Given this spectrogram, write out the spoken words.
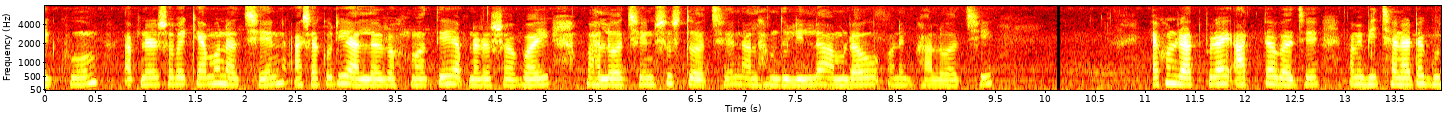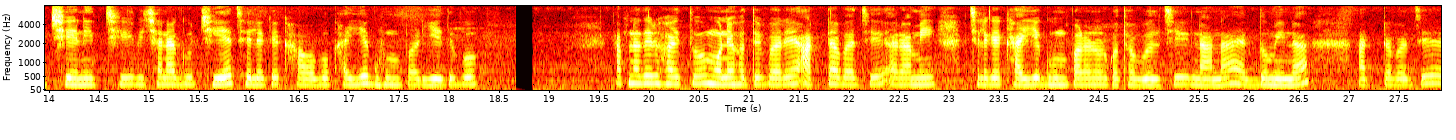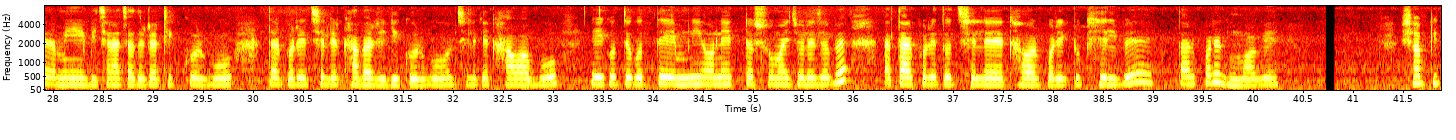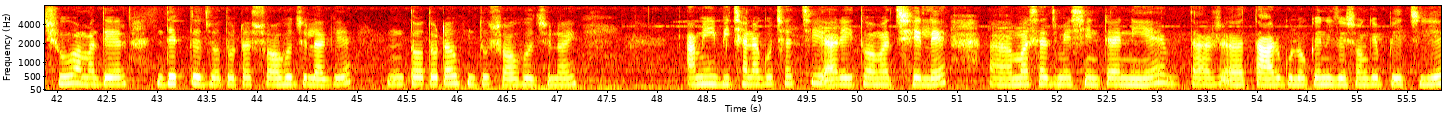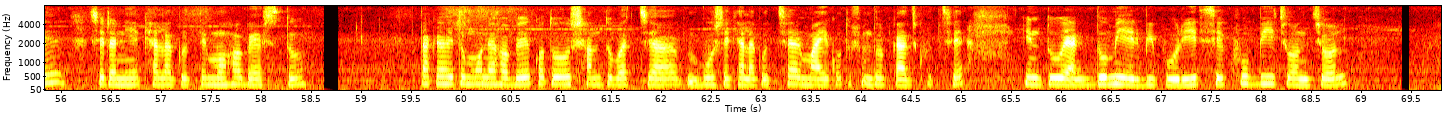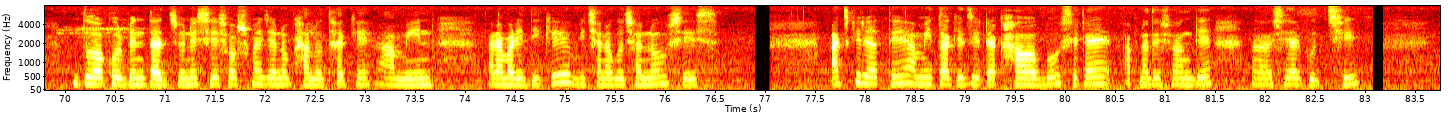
আলাইকুম। আপনারা সবাই কেমন আছেন? আশা করি আল্লাহর রহমতে আপনারা সবাই ভালো আছেন, সুস্থ আছেন। আলহামদুলিল্লাহ, আমরাও অনেক ভালো আছি। এখন রাত প্রায় আটটা বাজে। আমি বিছানাটা গুছিয়ে নিচ্ছি। বিছানা গুছিয়ে ছেলেকে খাওয়াবো, খাইয়ে ঘুম পাড়িয়ে দেব। আপনাদের হয়তো মনে হতে পারে আটটা বাজে আর আমি ছেলেকে খাইয়ে ঘুম পাড়ানোর কথা বলছি। না না, একদমই না। আটটা বাজে, আমি বিছানা চাদরটা ঠিক করব, তারপরে ছেলের খাবার রেডি করব, ছেলেকে খাওয়াবো, এই করতে করতে এমনি অনেকটা সময় চলে যাবে, আর তারপরে তো ছেলে খাওয়ার পরে একটু খেলবে, তারপরে ঘুমাবে। সব কিছু আমাদের দেখতে যতটা সহজ লাগে ততটাও কিন্তু সহজ নয়। আমি বিছানা গুছাচ্ছি আর এই তো আমার ছেলে মাসাজ মেশিনটা নিয়ে তার তারগুলোকে নিজের সঙ্গে পেঁচিয়ে সেটা নিয়ে খেলা করতে মহাব্যস্ত। তাকে হয়তো মনে হবে কত শান্ত বাচ্চা বসে খেলা করছে আর মায়ে কত সুন্দর কাজ করছে, কিন্তু একদমই এর বিপরীত, সে খুবই চঞ্চল। দোয়া করবেন তার জন্য সে সবসময় যেন ভালো থাকে। আমিন। আর আমার এদিকে বিছানা গোছানো শেষ। আজকে রাতে আমি তাকে যেটা খাওয়াবো সেটাই আপনাদের সঙ্গে শেয়ার করছি।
